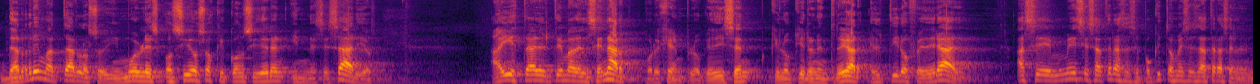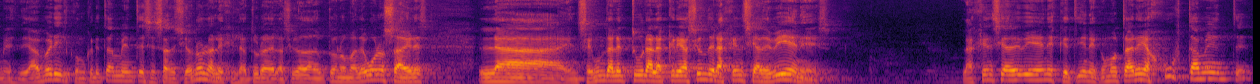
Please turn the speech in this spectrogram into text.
de rematar los inmuebles ociosos que consideren innecesarios. Ahí está el tema del CENART, por ejemplo, que dicen que lo quieren entregar, el tiro federal. Hace meses atrás, hace poquitos meses atrás, en el mes de abril concretamente, se sancionó la legislatura de la Ciudad Autónoma de Buenos Aires, en segunda lectura, la creación de la Agencia de Bienes. La Agencia de Bienes que tiene como tarea justamente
